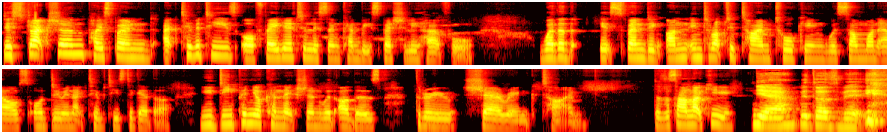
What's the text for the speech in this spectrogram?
Distraction, postponed activities, or failure to listen can be especially hurtful. Whether th- it's spending uninterrupted time talking with someone else or doing activities together, you deepen your connection with others through sharing time. Does it sound like you? Yeah, it does a bit.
